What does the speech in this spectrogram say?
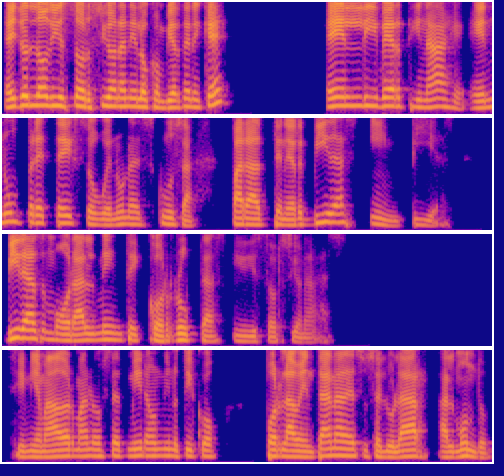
ellos lo distorsionan y lo convierten en qué? En libertinaje, en un pretexto o en una excusa para tener vidas impías, vidas moralmente corruptas y distorsionadas. Si mi amado hermano, usted mira un minutico por la ventana de su celular al mundo,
